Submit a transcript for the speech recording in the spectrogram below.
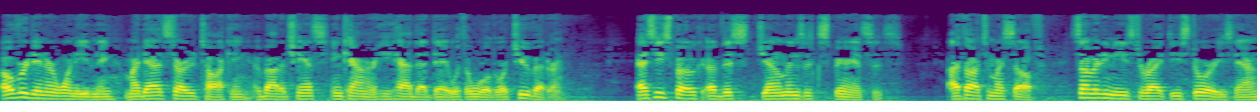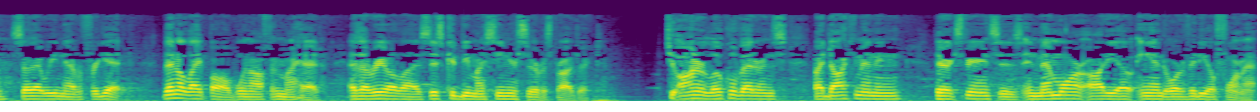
Over dinner one evening, my dad started talking about a chance encounter he had that day with a World War II veteran. As he spoke of this gentleman's experiences, I thought to myself, somebody needs to write these stories down so that we never forget. Then a light bulb went off in my head as I realized this could be my senior service project. To honor local veterans by documenting their experiences in memoir, audio, and or video format,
